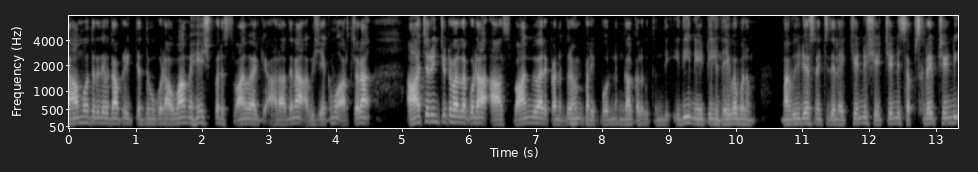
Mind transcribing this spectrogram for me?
దామోదర దేవతా ప్రీత్యర్థము కూడా ఉమామహేశ్వర స్వామివారికి ఆరాధన అభిషేకము అర్చన ఆచరించటం వల్ల కూడా ఆ స్వామివారికి అనుగ్రహం పరిపూర్ణంగా కలుగుతుంది. ఇది నేటి దైవబలం. మా వీడియోస్ నచ్చితే లైక్ చేయండి షేర్ చేయండి సబ్స్క్రైబ్ చేయండి.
